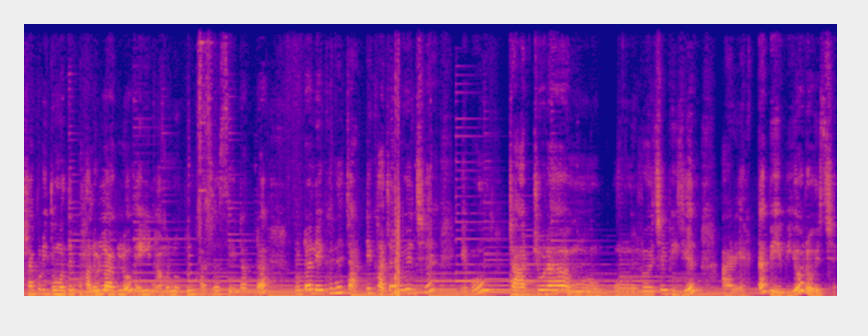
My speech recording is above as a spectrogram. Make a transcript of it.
আশা করি তোমাদের ভালো লাগল এই আমার নতুন খাঁচার সেট আপটা টোটাল এখানে চারটে খাঁচা রয়েছে এবং চার জোড়া রয়েছে পিজের আর একটা বেবিও রয়েছে।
